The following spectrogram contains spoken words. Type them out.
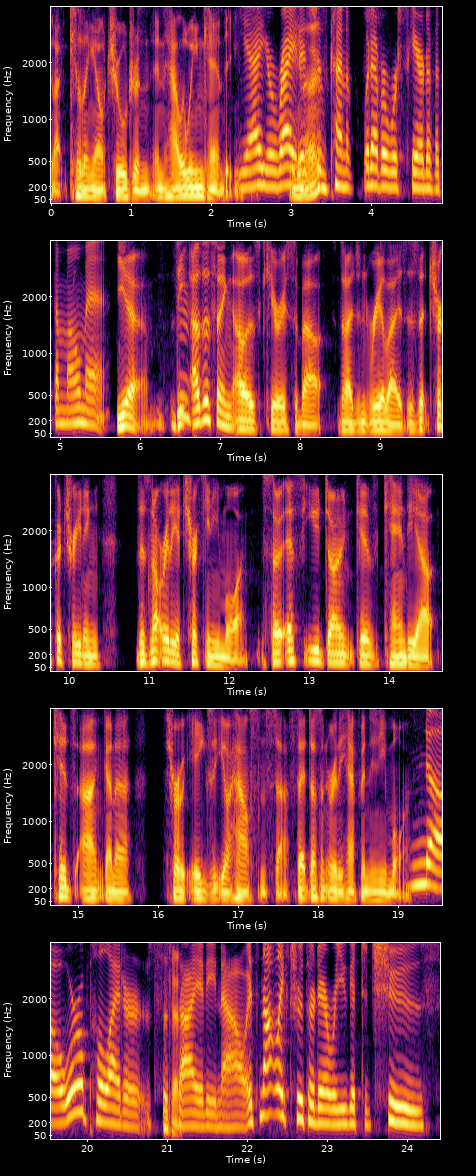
like killing our children in Halloween candy. Yeah, you're right. You it's know? just kind of whatever we're scared of at the moment. Yeah. The Hmm. other thing I was curious about that I didn't realize is that trick or treating, there's not really a trick anymore. So if you don't give candy out, kids aren't going to throw eggs at your house and stuff. That doesn't really happen anymore. No, we're a politer society now. It's not like truth or dare where you get to choose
